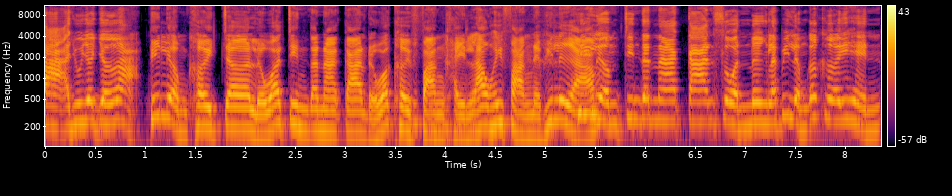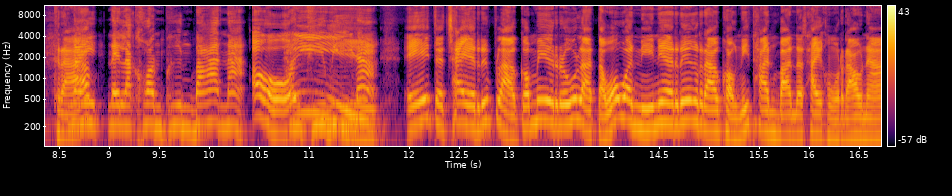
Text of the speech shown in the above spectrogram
ตาอายุเยอะๆอะพี่เหลือมเคยเจอหรือว่าจินตนาการหรือว่าเคยฟังใครเล่าให้ฟังเนี่ยพี่เหลือมพี่เหลือมจินตนาการส่วนหนึ่งและพี่เหลือมก็เคยเห็นครับในในละครพื้นบ้านน่ะโอ้ทายงทีวีน่ะเอ๊ะจะใช่หรือเปล่าก็ไม่รู้ล่ะ แต่ว่าวันนี้เนี่ยเรื่องราวของนิทานบานไทยของเรานะ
